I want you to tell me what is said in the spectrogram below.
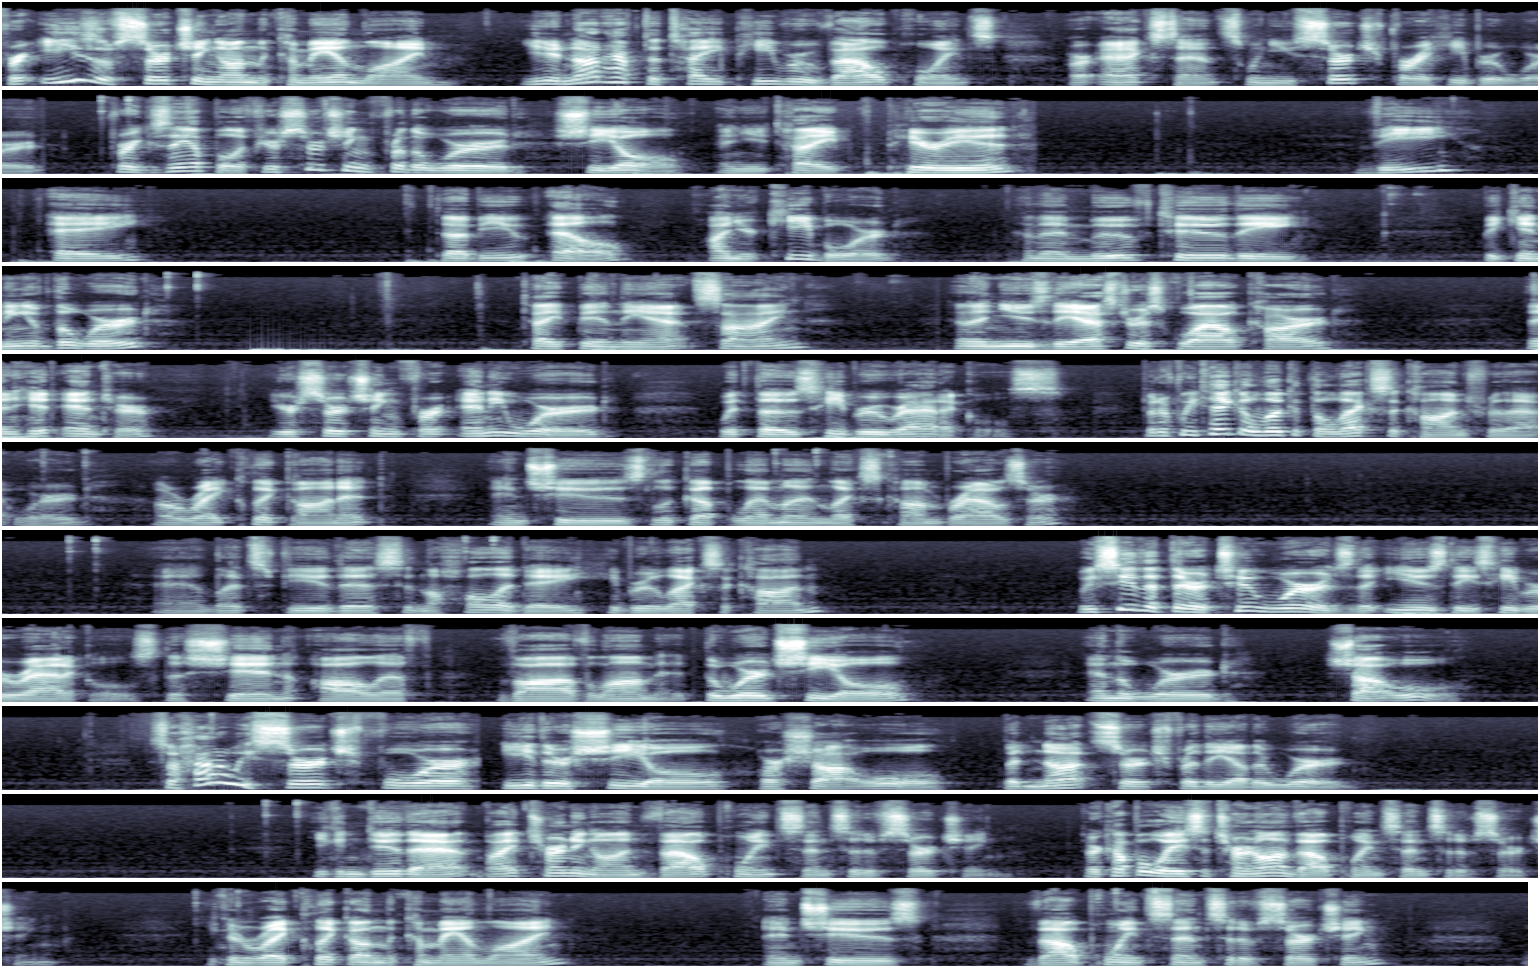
For ease of searching on the command line, you do not have to type Hebrew vowel points or accents when you search for a Hebrew word. For example, if you're searching for the word Sheol and you type period V A W L on your keyboard and then move to the beginning of the word, type in the at sign, and then use the asterisk wildcard then hit enter, you're searching for any word with those Hebrew radicals. But if we take a look at the lexicon for that word, I'll right click on it and choose Look Up Lemma in Lexicon Browser. And let's view this in the Holladay Hebrew Lexicon. We see that there are two words that use these Hebrew radicals, the Shin, Aleph, Vav, Lamed. The word Sheol and the word Shaul. So how do we search for either Sheol or Shaul, but not search for the other word? You can do that by turning on vowel point sensitive searching. There are a couple ways to turn on vowel point sensitive searching. You can right click on the command line and choose vowel point sensitive searching,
